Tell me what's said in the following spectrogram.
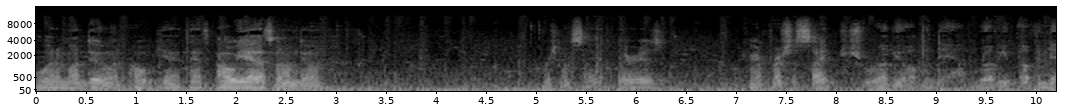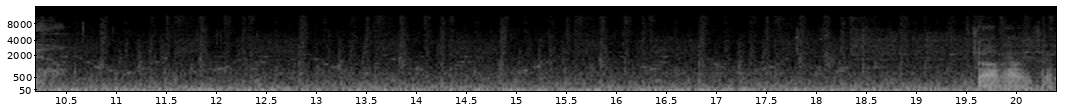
What am I doing? Oh yeah, that's. Oh yeah, that's what I'm doing. Where's my sight? There it is. Come here, precious sight. Just rub you up and down. Rub you up and down. Job, how you feel?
